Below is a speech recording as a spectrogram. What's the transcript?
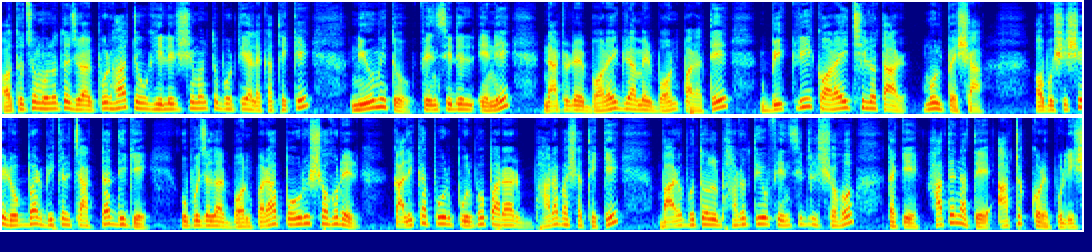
অথচ মূলত জয়পুরহাট ও হিলির সীমান্তবর্তী এলাকা থেকে নিয়মিত ফেন্সিডিল এনে নাটোরের বড়াই গ্রামের বনপাড়াতে বিক্রি করাই ছিল তার মূল পেশা। অবশেষে রোববার বিকেল চারটার দিকে উপজেলার বনপাড়া পৌর শহরের কালিকাপুর পূর্বপাড়ার ভাড়া বাসা থেকে বারো বোতল ভারতীয় ফেন্সিডিল সহ তাকে হাতে নাতে আটক করে পুলিশ।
